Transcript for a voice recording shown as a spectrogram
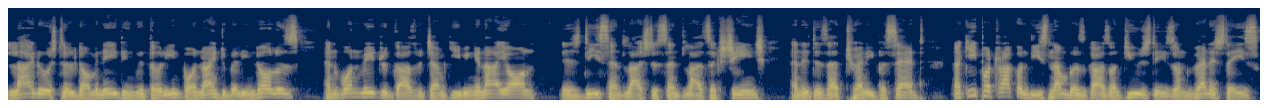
Lido is still dominating with $13.92 billion, one and one major gas which I'm keeping an eye on is decentralized to centralized exchange, and it is at 20%. Now keep a track on these numbers, guys, on Tuesdays, on Wednesdays.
